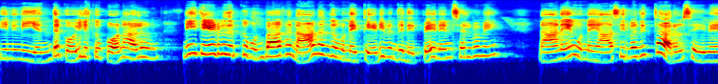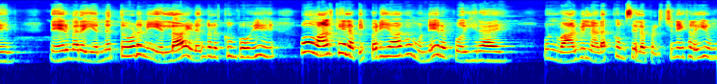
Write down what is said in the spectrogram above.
இனி நீ எந்த கோயிலுக்கு போனாலும் நீ தேடுவதற்கு முன்பாக நான் அங்கு உன்னை தேடி வந்து நிற்பேன் என் செல்வமே. நானே உன்னை ஆசிர்வதித்து அருள் செய்வேன். நேர்மறை எண்ணத்தோடு நீ எல்லா இடங்களுக்கும் போய் உன் வாழ்க்கையில் இப்படியாக முன்னேறப் போகிறாய். உன் வாழ்வில் நடக்கும் சில பிரச்சனைகளையும்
